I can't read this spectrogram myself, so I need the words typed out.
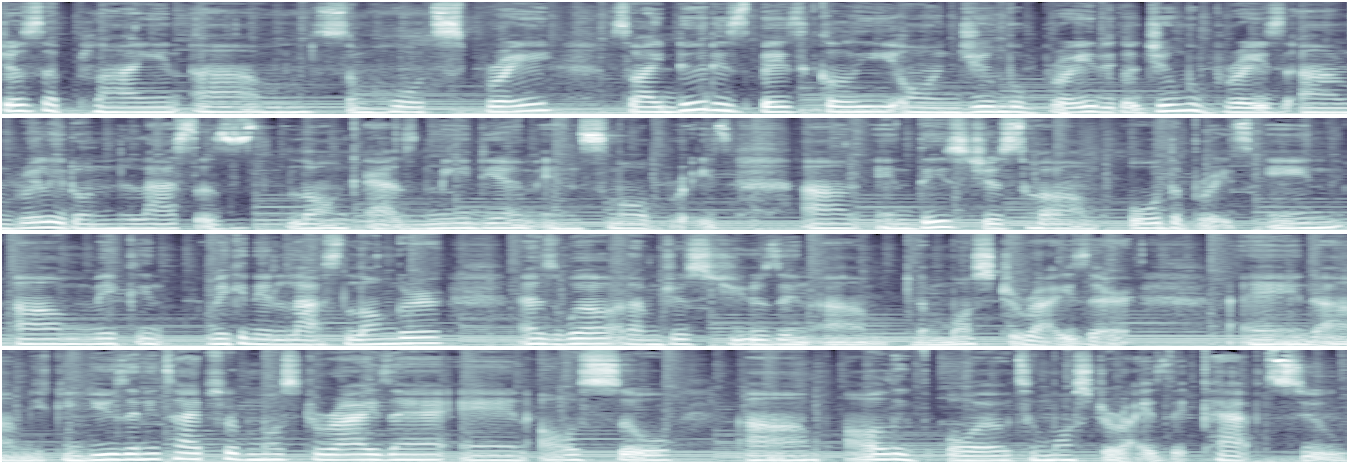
Just applying um, some hot spray. So I do this basically on jumbo braids because jumbo braids um, really don't last as long as medium and small braids. Um, and this just um, hold the braids in um, making making it last longer as well. And I'm just using um, the moisturizer. And you can use any types of moisturizer and also um, olive oil to moisturize the cap to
